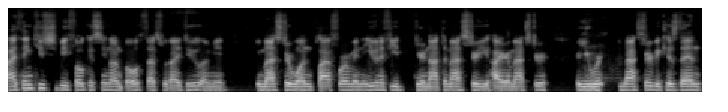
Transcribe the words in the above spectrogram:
I think you should be focusing on both. That's what I do. I mean, you master one platform, and even if you you're not the master, you hire a master or you Mhm. work with the master because then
